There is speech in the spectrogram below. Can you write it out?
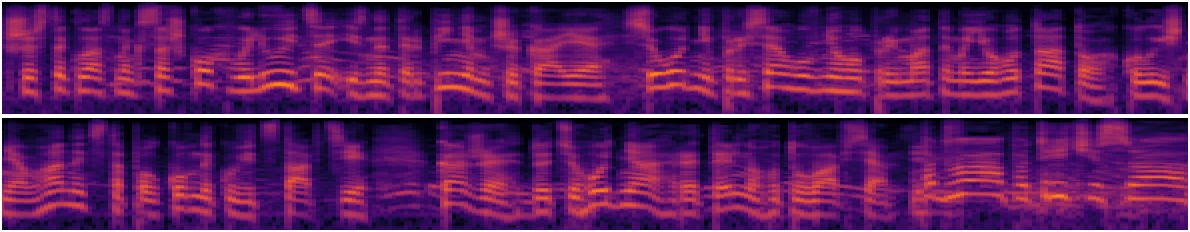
Шестикласник Сашко хвилюється і з нетерпінням чекає. Сьогодні присягу в нього прийматиме його тато, колишній афганець та полковник у відставці. Каже, до цього дня ретельно готувався. По два, по три часа.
